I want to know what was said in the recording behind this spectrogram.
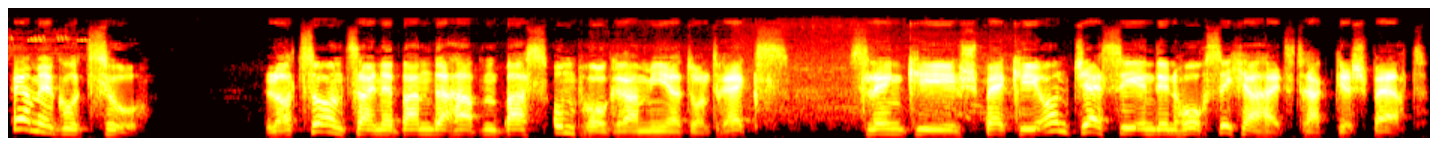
Hör mir gut zu. Lotso und seine Bande haben Bass umprogrammiert und Rex, Slinky, Specky und Jesse in den Hochsicherheitstrakt gesperrt.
